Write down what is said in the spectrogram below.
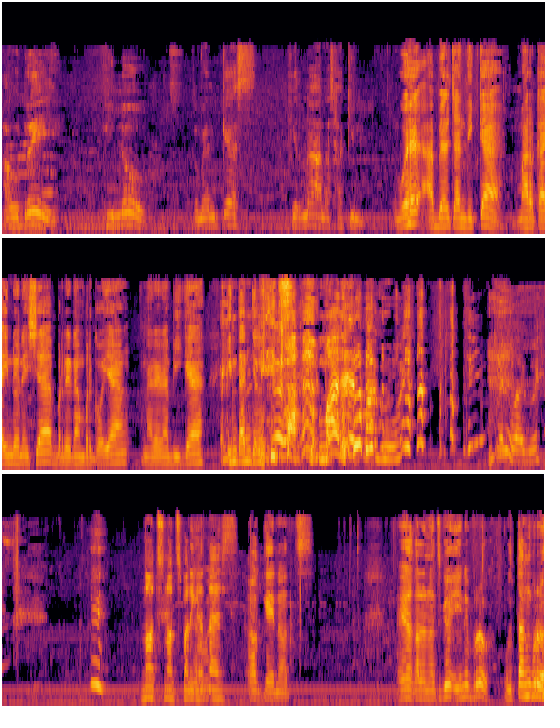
Audrey Vino Kemenkes Firna Anas Hakim Gue Abel Cantika, Marka Indonesia, Berdendang Bergoyang, Nada Nabiga, Intan Jelita. Mak gue gue Notes notes paling atas. Oke, notes. Ya kalau notes gue ini bro, utang bro.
